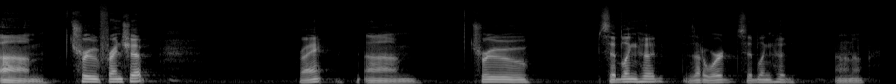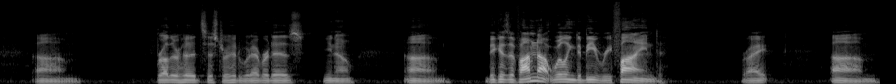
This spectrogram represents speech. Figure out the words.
um, true friendship, right? Um, true siblinghood. Is that a word? Siblinghood? I don't know. Um, brotherhood, sisterhood, whatever it is, you know. Um, because if I'm not willing to be refined, right? Um,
